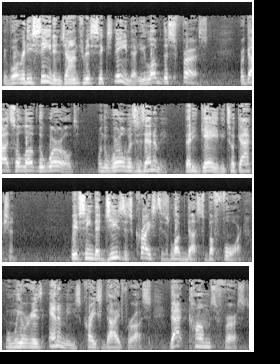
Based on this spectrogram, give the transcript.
We've already seen in John 3:16 that he loved us first. For God so loved the world when the world was his enemy that he gave, he took action. We've seen that Jesus Christ has loved us before. When we were his enemies, Christ died for us. That comes first.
